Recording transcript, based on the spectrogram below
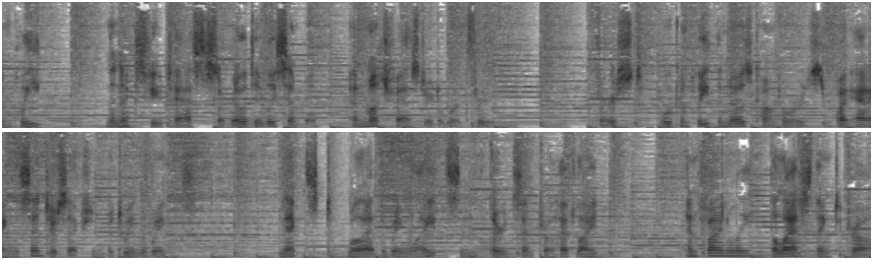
Complete, the next few tasks are relatively simple and much faster to work through. First, we'll complete the nose contours by adding the center section between the wings. Next, we'll add the wing lights and the third central headlight. And finally, the last thing to draw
